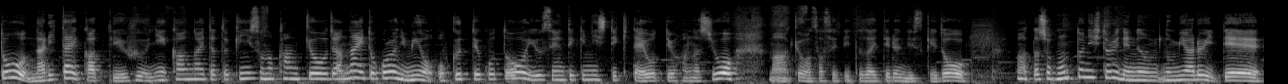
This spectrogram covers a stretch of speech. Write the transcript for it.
どうなりたいかっていうふうに考えた時にその環境じゃないところに身を置くっていうことを優先的にしてきたよっていう話をまあ今日はさせていただいてるんですけど、まあ、私は本当に一人で飲み歩いて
